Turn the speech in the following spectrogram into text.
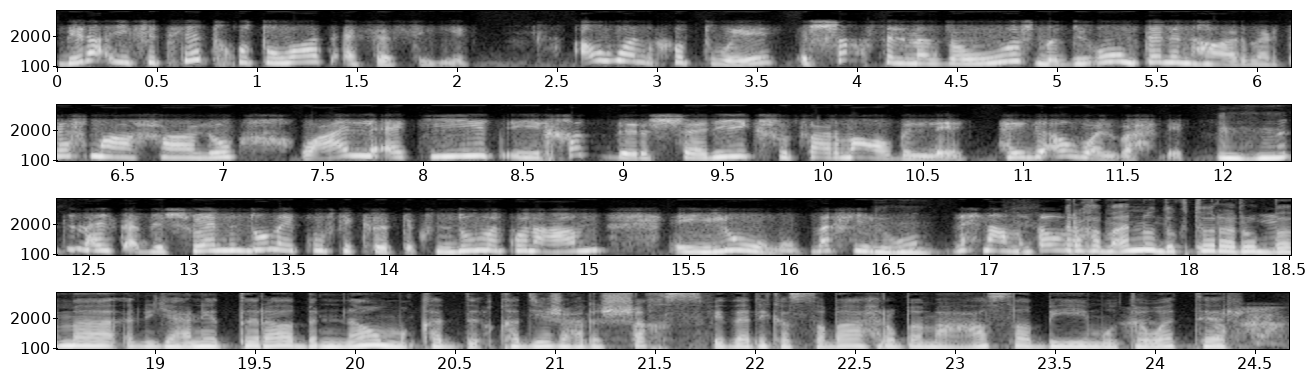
برأيي في ثلاث خطوات أساسية. أول خطوة الشخص المزعوج بده يقوم تاني نهار مرتاح مع حاله وعلى الأكيد يخبر الشريك شو صار معه بالليل. هيدي أول وحدة. مثل ما قلت قبل شوي من دون ما يكون في critics من دون ما يكون عم يلومه ما في لوم نحن عم ندور رغم أنه دكتورة ربما يعني اضطراب النوم قد قد يجعل الشخص في ذلك الصباح ربما عصبي متوتر.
